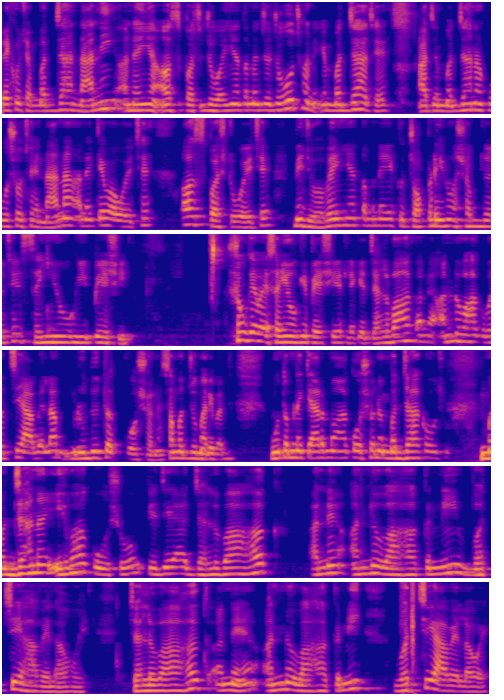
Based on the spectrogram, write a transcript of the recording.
લખ્યું છે, મજ્જા નાની અને અહીંયા અસ્પષ્ટ. જો અહીંયા તમે જે જોવો છો ને, એ મજ્જા છે. આ જે મજ્જાના કોષો છે, નાના અને કેવા હોય છે? અસ્પષ્ટ હોય છે. બીજું, હવે અહીંયા તમને એક ચોપડીનો શબ્દ છે, સંયોગી પેશી. શું કહેવાય સંયોગી પેશી? એટલે કે જલવાહક અને અન્નવાહક વચ્ચે આવેલા મૃદુતક કોષોને. સમજજો મારી વાત. હું તમને ક્યારનો આ કોષોને મજ્જા કહું છું? મજ્જાના એવા કોષો કે જે આ જલવાહક અને અન્નવાહકની વચ્ચે આવેલા હોય. જલવાહક અને અન્નવાહકની વચ્ચે આવેલા હોય.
